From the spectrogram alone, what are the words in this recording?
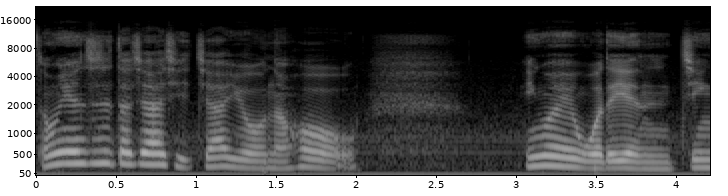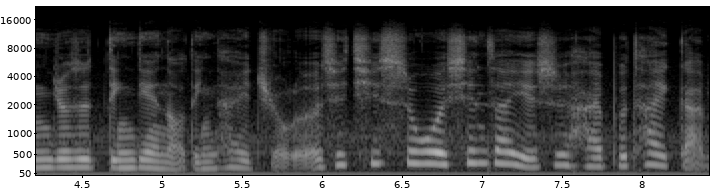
总而言之，大家一起加油。然后，因为我的眼睛就是盯电脑盯太久了，而且其实我现在也是还不太敢。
